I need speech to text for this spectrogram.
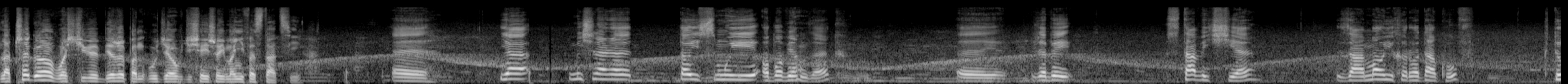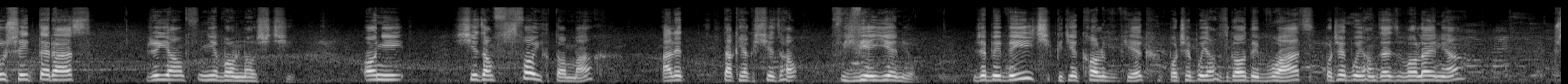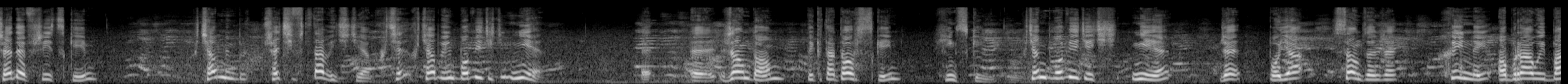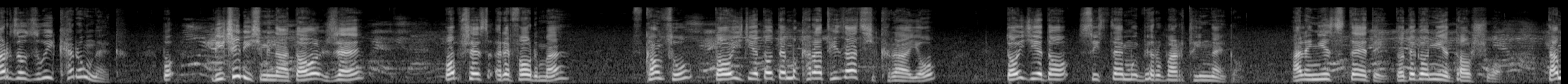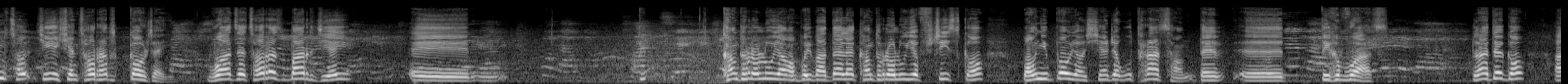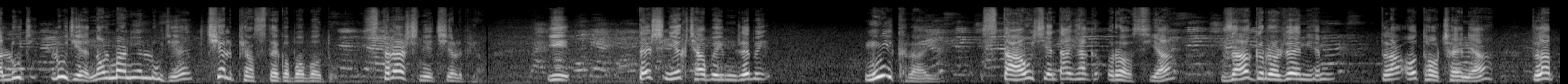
Dlaczego właściwie bierze pan udział w dzisiejszej manifestacji? E, ja myślę, że to jest mój obowiązek, e, żeby stawić się za moich rodaków, którzy teraz żyją w niewolności. Oni siedzą w swoich domach, ale tak jak siedzą w więzieniu. Żeby wyjść gdziekolwiek, potrzebują zgody władz, potrzebują zezwolenia. Przede wszystkim chciałbym przeciwstawić się, chcia, chciałbym powiedzieć nie e, e, rządom dyktatorskim chińskim. Chciałbym powiedzieć nie, że, bo ja sądzę, że Chiny obrały bardzo zły kierunek, bo liczyliśmy na to, że poprzez reformę końcu dojdzie do demokratyzacji kraju, dojdzie do systemu wielopartyjnego. Ale niestety do tego nie doszło. Tam co, dzieje się coraz gorzej. Władze coraz bardziej e, kontrolują obywatele, kontrolują wszystko, bo oni boją się, że utracą te, e, tych władz. Dlatego, a ludzie, ludzie, normalnie ludzie cierpią z tego powodu. Strasznie cierpią. I też nie chciałbym, żeby mój kraj stał się tak jak Rosja zagrożeniem dla otoczenia, dla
